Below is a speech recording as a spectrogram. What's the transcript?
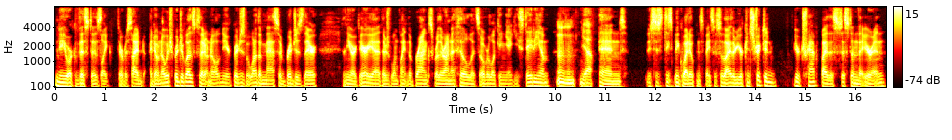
New York vistas. Like they're beside, I don't know which bridge it was because I don't know all the New York bridges, but one of the massive bridges there in the New York area. There's one point in the Bronx where they're on a hill that's overlooking Yankee Stadium hmm yeah and it's just these big wide open spaces so either you're constricted you're trapped by the system that you're in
